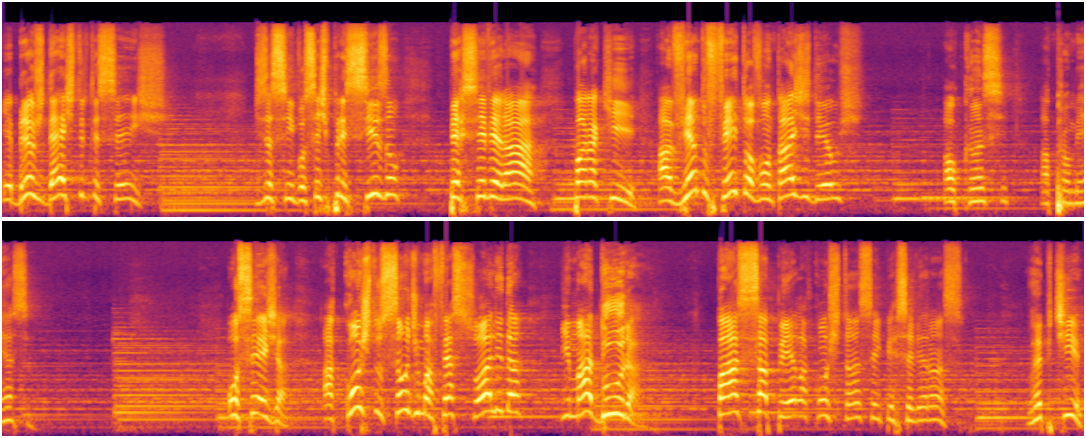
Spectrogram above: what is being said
Hebreus 10, 36 diz assim: Vocês precisam perseverar para que, havendo feito a vontade de Deus, alcance a promessa. Ou seja, a construção de uma fé sólida e madura passa pela constância e perseverança. Vou repetir.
